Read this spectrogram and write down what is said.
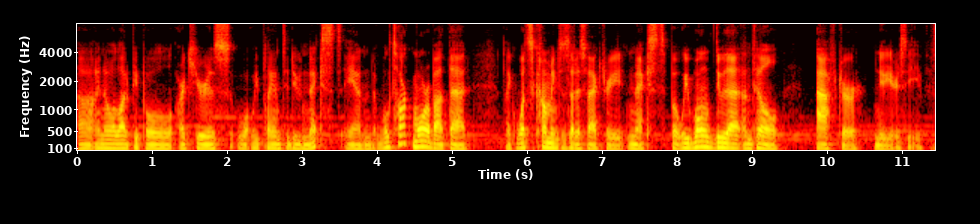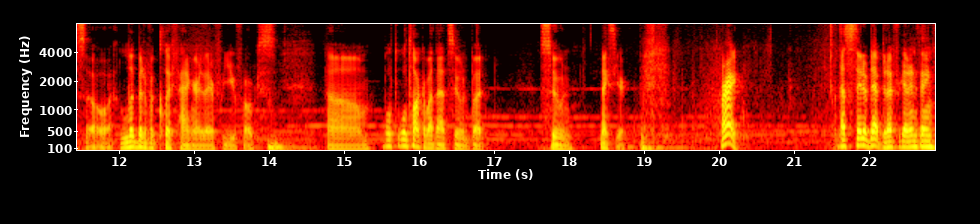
Uh, I know a lot of people are curious what we plan to do next, and we'll talk more about that, like what's coming to Satisfactory next, but we won't do that until after New Year's Eve. So a little bit of a cliffhanger there for you folks. Um, we'll, we'll talk about that soon, but soon, next year. All right. That's the State of Dev. Did I forget anything?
